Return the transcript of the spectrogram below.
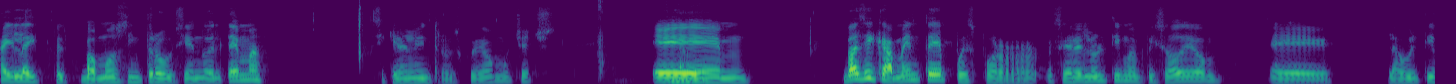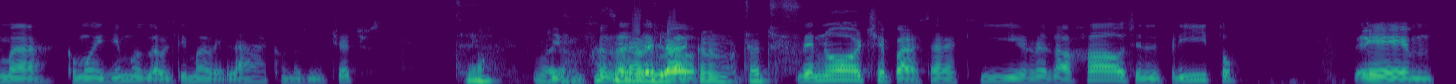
highlight, pues vamos introduciendo el tema. Si quieren lo introduzco yo, muchachos. Em, básicamente, pues por ser el último episodio, eh, la última, ¿cómo dijimos? La última velada con los muchachos. Sí. Bueno, Quisimos Una velada con los muchachos. de noche para estar aquí relajados en el frito. Em,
